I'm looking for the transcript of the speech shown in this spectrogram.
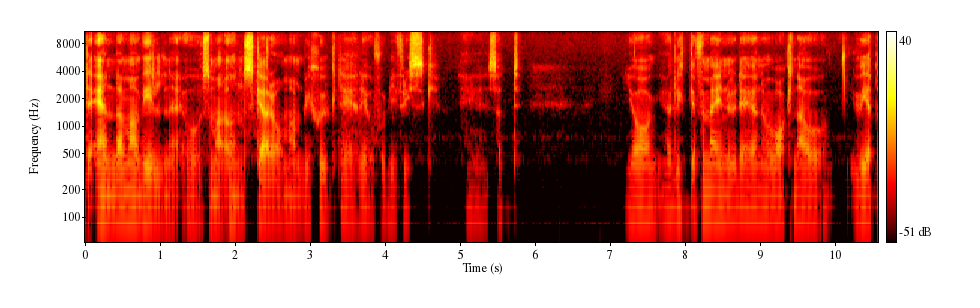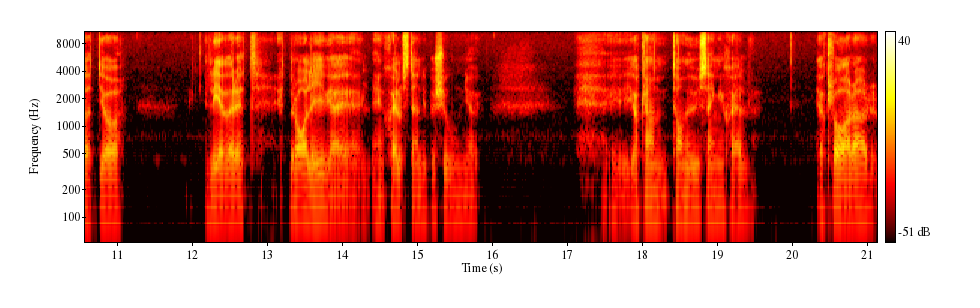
det enda man vill och som man önskar om man blir sjuk, det är det att få bli frisk. Eh, så att jag, lycka för mig nu, det är att vakna och veta att jag lever ett, ett bra liv. Jag är en självständig person. Jag, jag kan ta mig ur sängen själv. Jag klarar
